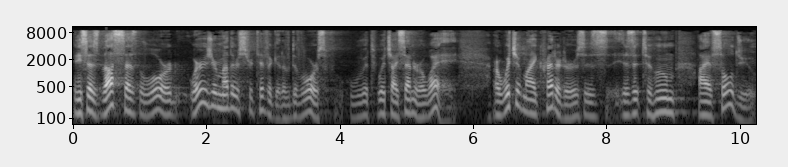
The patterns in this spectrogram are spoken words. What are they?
And he says, Thus says the Lord, Where is your mother's certificate of divorce with which I sent her away? Or which of my creditors is, is it to whom I have sold you?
